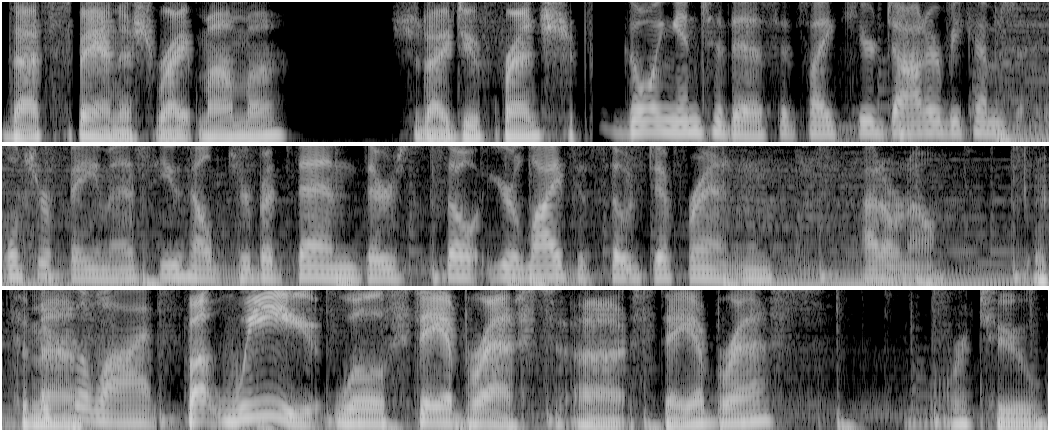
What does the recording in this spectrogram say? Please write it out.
that's Spanish, right, Mama? Should I do French? Going into this, it's like your daughter becomes ultra famous. You helped her, but then there's so your life is so different, and I don't know. It's a mess. It's a lot. But we will stay abreast, uh, stay abreast or two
